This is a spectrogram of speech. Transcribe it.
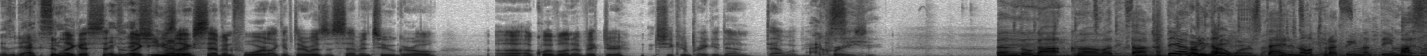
Is it I can see him. like a se- Ex- like XG he's member? like seven four. Like if there was a seven two girl uh, equivalent of Victor, she could break it down. That would be crazy. サウンドが加わった型破りなスタイルのトラックになっています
